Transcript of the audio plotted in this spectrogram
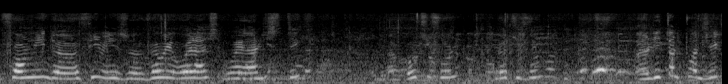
for me, the film is uh, very realistic, uh, beautiful, beautiful, a little tragic,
